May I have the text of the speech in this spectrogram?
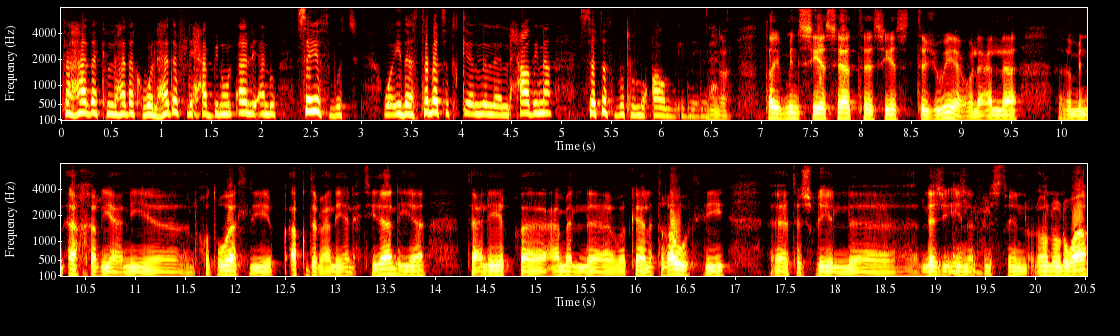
فهذا هذا هو الهدف اللي حابينه الآن لأنه سيثبت وإذا ثبتت الحاضنة ستثبت المقاومه بإذن الله. نعم. طيب من سياسات سياسة التجويع ولعل من آخر يعني الخطوات اللي أقدم عليها الاحتلال هي تعليق عمل وكالة غوث لتشغيل اللاجئين الفلسطينيين الأونروا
